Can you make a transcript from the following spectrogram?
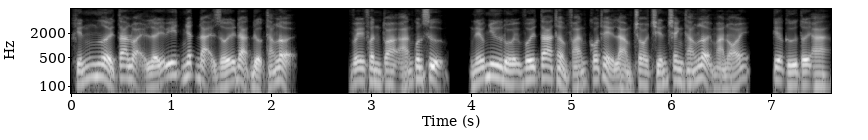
khiến người ta loại lấy ít nhất đại giới đạt được thắng lợi. Về phần tòa án quân sự nếu như đối với ta thẩm phán có thể làm cho chiến tranh thắng lợi mà nói kia cứ tới a.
